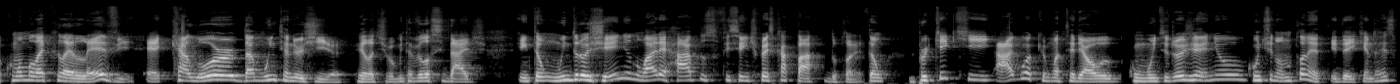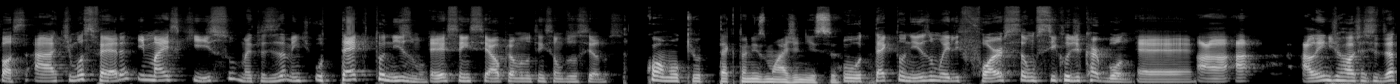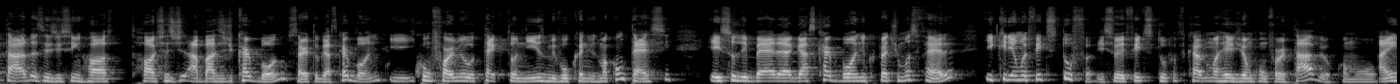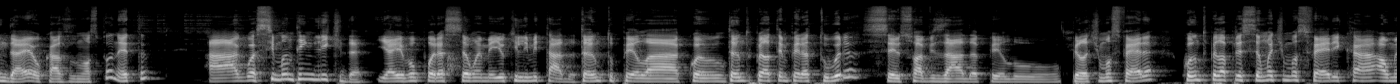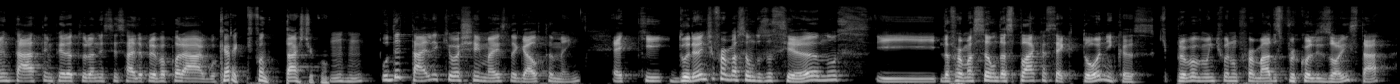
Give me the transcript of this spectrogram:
como a molécula é leve, é calor dá muita energia relativa, muita velocidade. Então, o hidrogênio no ar é rápido o suficiente para escapar do planeta. Então, por que que água, que é um material com muito hidrogênio, continua no planeta? E daí que entra a resposta. A atmosfera e mais que isso, mais precisamente, o tectonismo é essencial para a manutenção dos oceanos. Como que o tectonismo age nisso? O tectonismo, ele força um ciclo de carbono. É, a, a, Além de rochas hidratadas, existem ro rochas de, à base de carbono, certo? Gás carbônico. E conforme o tectonismo e vulcanismo acontece, isso libera gás carbônico para a atmosfera e cria um efeito estufa. E se o efeito estufa ficar numa região confortável, como ainda é o caso do nosso planeta, a água se mantém líquida e a evaporação é meio que limitada, tanto pela, tanto pela temperatura ser suavizada pelo, pela atmosfera, quanto pela pressão atmosférica aumentar a temperatura necessária para evaporar a água. Cara, que fantástico! Uhum. O detalhe que eu achei mais legal também é que durante a formação dos oceanos e da formação das placas tectônicas, que provavelmente foram formadas por colisões, tá?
